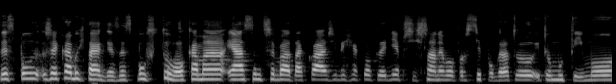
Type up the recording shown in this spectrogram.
ze spou- řekla bych tak, ze spoustu holkama, já jsem třeba taková, že bych jako klidně přišla nebo prostě pogratuluju i tomu týmu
